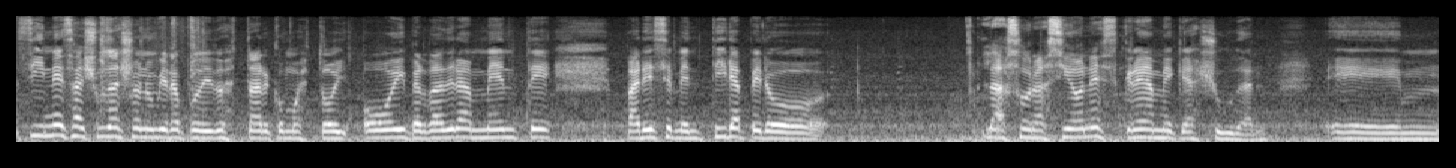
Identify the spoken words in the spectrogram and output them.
sin esa ayuda yo no hubiera podido estar como estoy hoy. Verdaderamente parece mentira, pero las oraciones, créanme que ayudan. Em,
